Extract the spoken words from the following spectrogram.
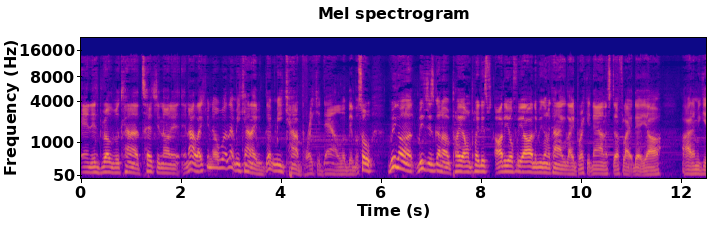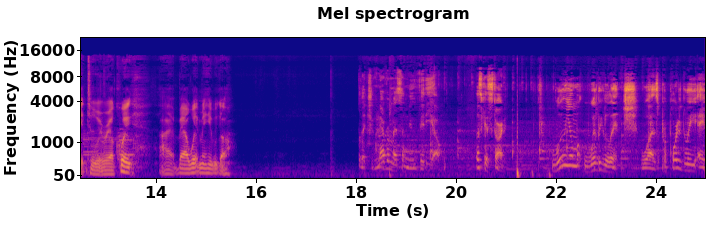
and his brother was kind of touching on it, and I like, you know what? Let me kind of let me kind of break it down a little bit. But so we're gonna we're just gonna play on play this audio for y'all, and then we're gonna kind of like break it down and stuff like that, y'all. All right, let me get to it real quick. All right, bear with me. Here we go. So that you never miss a new video. Let's get started. William Willie Lynch was purportedly a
